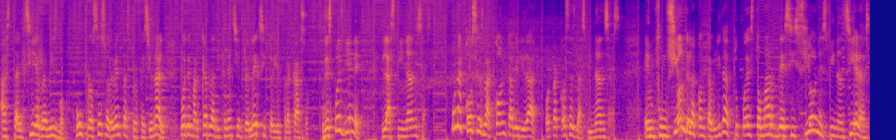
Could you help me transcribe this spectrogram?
hasta el cierre mismo, un proceso de ventas profesional puede marcar la diferencia entre el éxito y el fracaso. Después viene las finanzas. Una cosa es la contabilidad, otra cosa es las finanzas. En función de la contabilidad, tú puedes tomar decisiones financieras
